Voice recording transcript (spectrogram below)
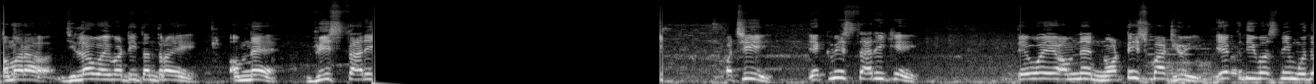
અમારા જિલ્લા વહીવટી તંત્રએ અમને વીસ તારીખ પછી એકવીસ તારીખે તેઓએ અમને નોટિસ પાઠવી. એક દિવસની મુદત,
